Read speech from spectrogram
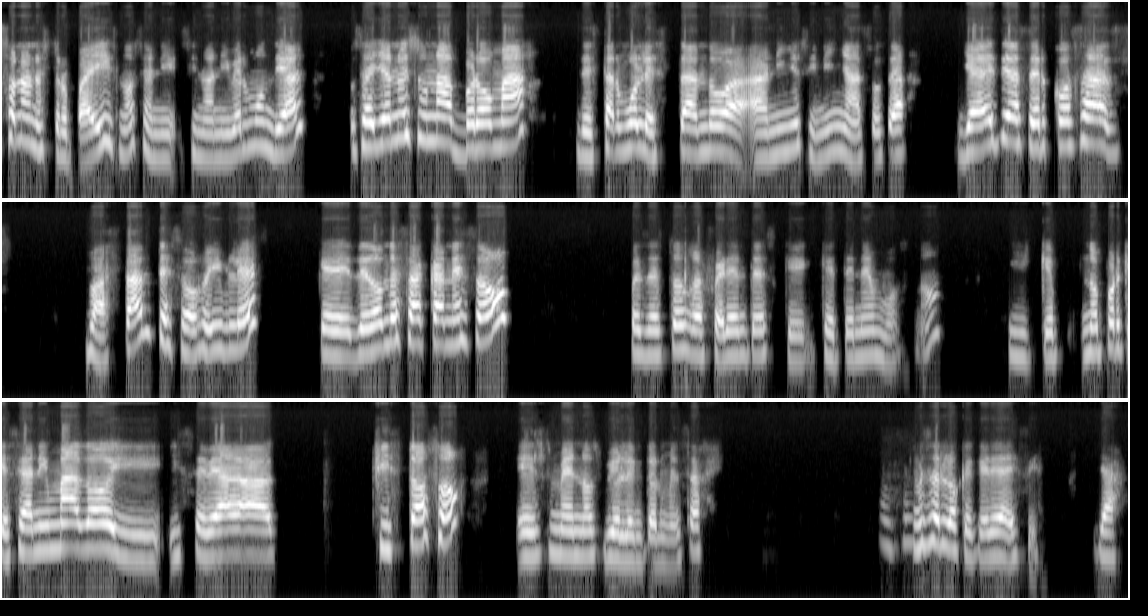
solo en nuestro país, ¿no? Sino a nivel mundial, o sea, ya no es una broma de estar molestando a, niños y niñas, o sea, ya es de hacer cosas bastante horribles, que de dónde sacan eso, pues de estos referentes que, que tenemos, ¿no? Y que no porque sea animado y, y se vea chistoso, es menos violento el mensaje. Eso es lo que quería decir. Ya,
